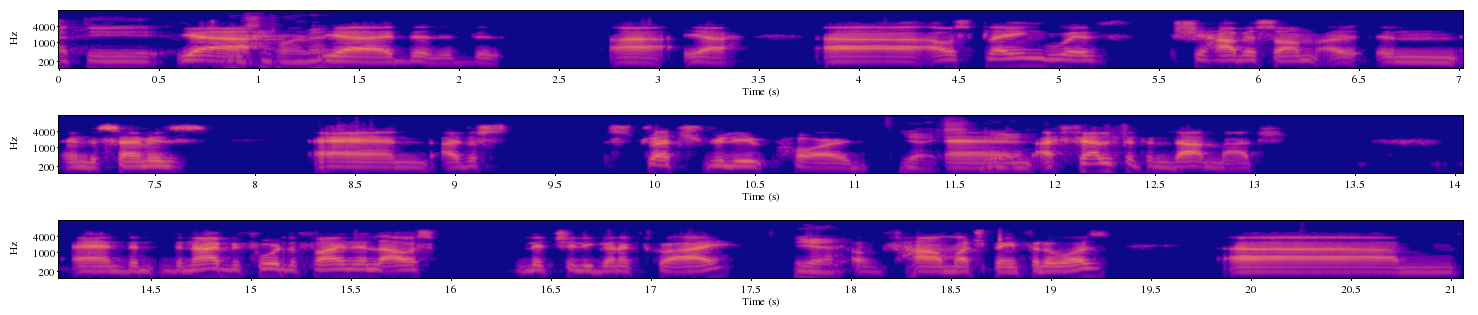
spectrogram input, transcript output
At the Yeah, tournament? Yeah, it did. It did. Uh, yeah. Uh, I was playing with Shihab Assam uh, in in the semis, and I just stretched really hard, Yikes! and I felt it in that match. And the, the night before the final, I was literally gonna cry yeah, of how much painful it was. Um,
